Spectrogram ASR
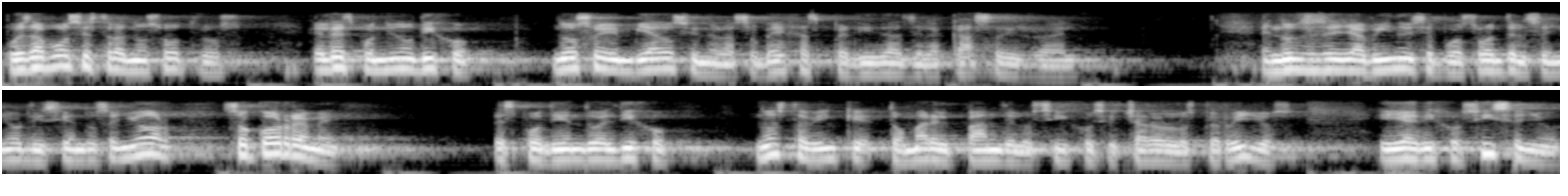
pues da voces tras nosotros. Él respondiendo dijo, no soy enviado sino las ovejas perdidas de la casa de Israel. Entonces ella vino y se postró ante el Señor diciendo, Señor, socórreme. Respondiendo él dijo, no está bien que tomar el pan de los hijos y echarlo a los perrillos. Y ella dijo, sí, Señor,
